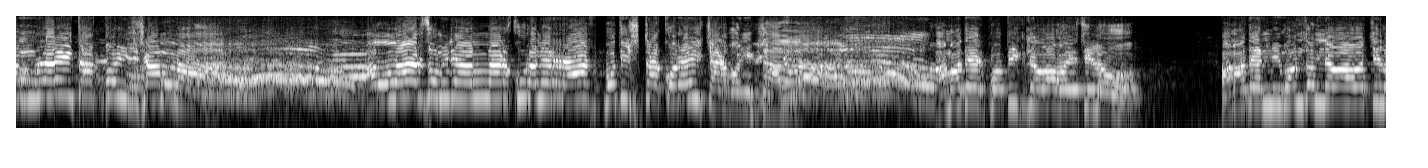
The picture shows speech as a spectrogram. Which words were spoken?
আমরাই থাকব ইনশাল্লাহ আল্লাহর জমিনে আল্লাহর কোরআনের রাজ প্রতিষ্ঠা করেই ছাড়বো ইনশাআল্লাহ। আমাদের প্রতীক নেওয়া হয়েছিল। আমাদের নিবন্ধন নেওয়া হয়েছিল।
